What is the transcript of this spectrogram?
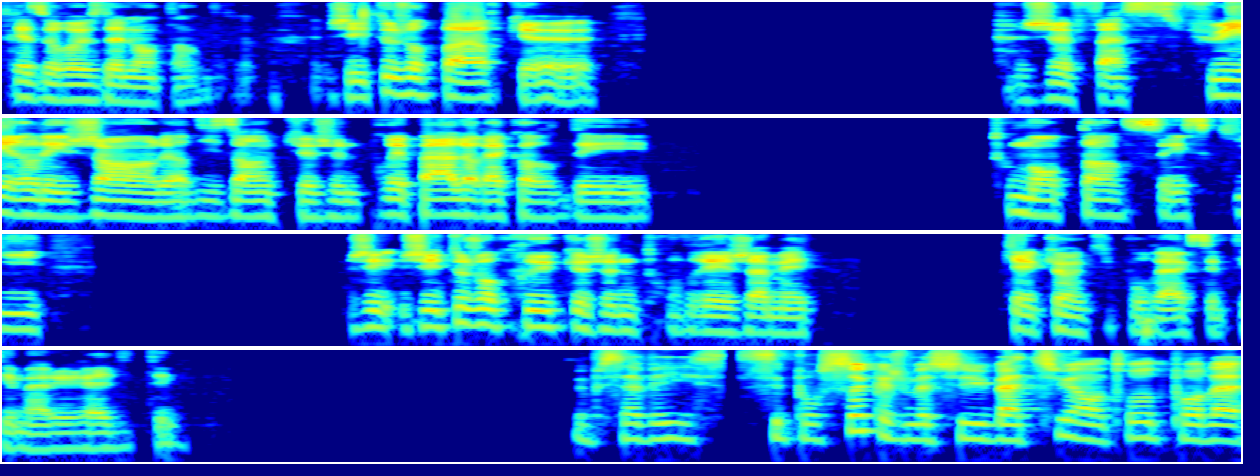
Très heureuse de l'entendre. J'ai toujours peur que je fasse fuir les gens en leur disant que je ne pourrais pas leur accorder tout mon temps. C'est ce qui... J'ai toujours cru que je ne trouverais jamais quelqu'un qui pourrait accepter ma réalité. Vous savez, c'est pour ça que je me suis battu, entre autres, pour le,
